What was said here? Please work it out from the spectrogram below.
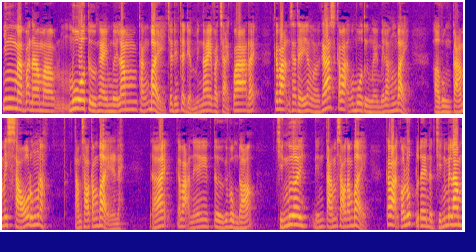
nhưng mà bạn nào mà mua từ ngày 15 tháng 7 cho đến thời điểm hiện nay và trải qua, đấy, các bạn sẽ thấy rằng là gas các bạn có mua từ ngày 15 tháng 7 ở vùng 86 đúng không nào? 86 87 này này. Đấy các bạn ấy từ cái vùng đó 90 đến 86 87 các bạn có lúc lên được 95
